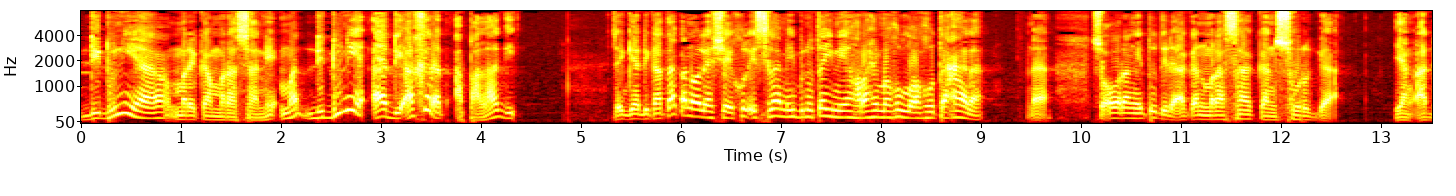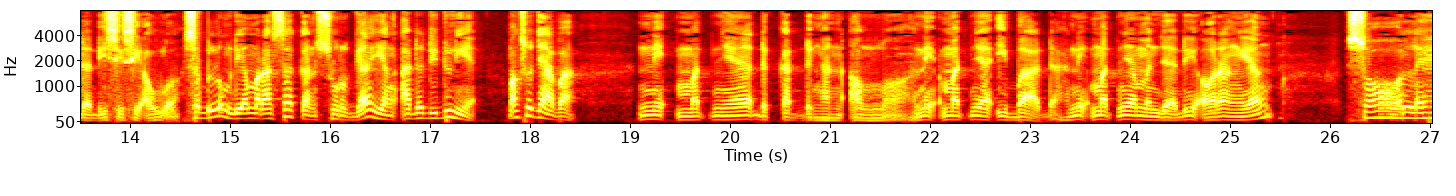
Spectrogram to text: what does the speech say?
Di dunia mereka merasa nikmat, di dunia ah, di akhirat apalagi. Sehingga dikatakan oleh Syekhul Islam Ibnu Taimiyah rahimahullahu taala. Nah, seorang itu tidak akan merasakan surga yang ada di sisi Allah sebelum dia merasakan surga yang ada di dunia. Maksudnya apa? Nikmatnya dekat dengan Allah, nikmatnya ibadah, nikmatnya menjadi orang yang soleh.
